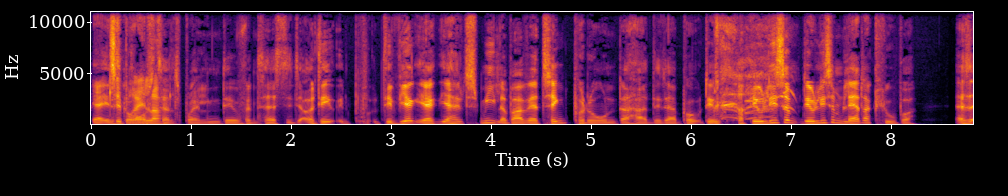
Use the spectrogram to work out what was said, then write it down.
Jeg elsker briller. årstalsbrillen. Det er jo fantastisk. Og det, det virker, jeg, jeg smiler bare ved at tænke på nogen, der har det der på. Det, er jo- det, er, jo ligesom, det er jo ligesom latterklubber. Altså,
